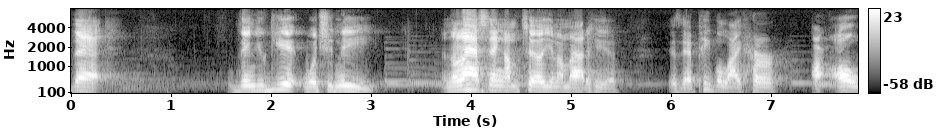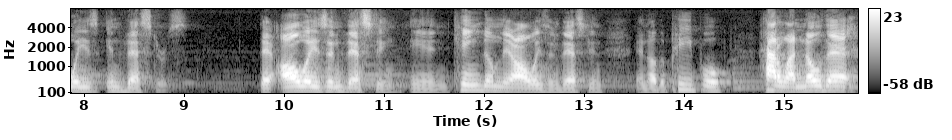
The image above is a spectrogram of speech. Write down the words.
that, then you get what you need. And the last thing I'm telling you, and I'm out of here, is that people like Hur are always investors. They're always investing in kingdom, they're always investing in other people. How do I know that?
